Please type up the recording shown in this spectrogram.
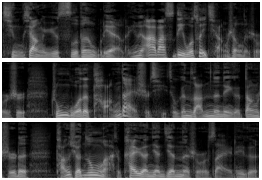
倾向于四分五裂了。因为阿巴斯帝国最强盛的时候是中国的唐代时期，就跟咱们的那个当时的。唐玄宗啊，就开元年间的时候，在这个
